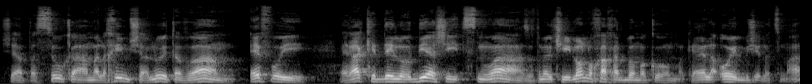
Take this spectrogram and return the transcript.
שהפסוק, המלאכים שאלו את אברהם איפה היא, רק כדי להודיע שהיא צנועה, זאת אומרת שהיא לא נוכחת במקום, כי היה לה אוהל משל עצמה.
